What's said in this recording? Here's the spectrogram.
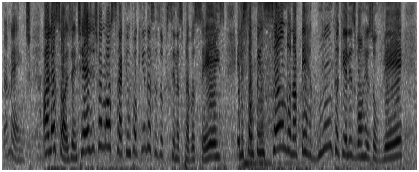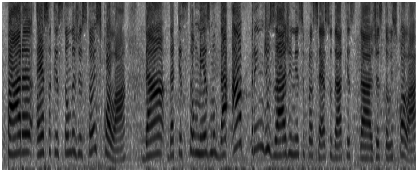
Exatamente. Olha só, gente, a gente vai mostrar aqui um pouquinho dessas oficinas para vocês. Eles estão pensando na pergunta que eles vão resolver para essa questão da gestão escolar, da, da questão mesmo da aprendizagem nesse processo da, da gestão escolar,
